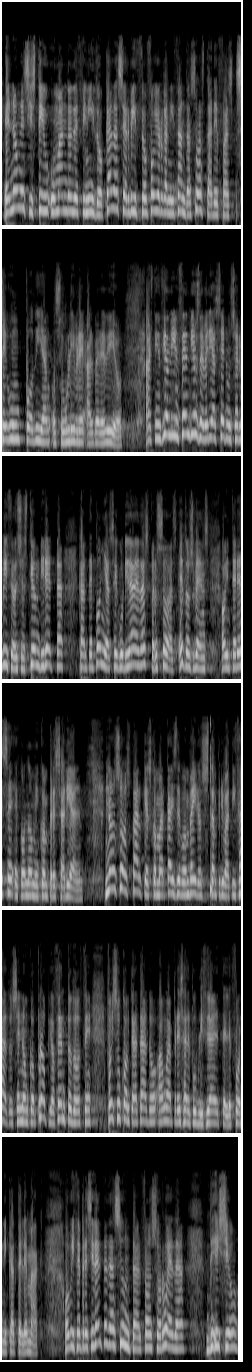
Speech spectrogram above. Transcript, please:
E non existiu un mando definido. Cada servizo foi organizando as súas tarefas según podían o seu libre alberedío. A extinción de incendios debería ser un servizo de xestión directa que antepoña a seguridade das persoas e dos bens ao interese económico empresarial. Non só os parques parques comarcais de bombeiros están privatizados, senón que o propio 112 foi subcontratado a unha empresa de publicidade telefónica Telemac. O vicepresidente da Xunta, Alfonso Rueda, dixo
